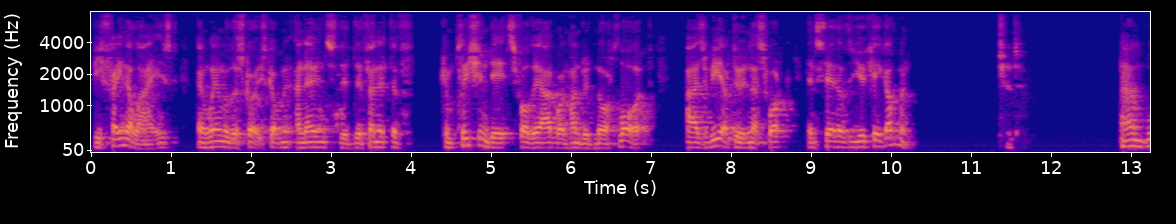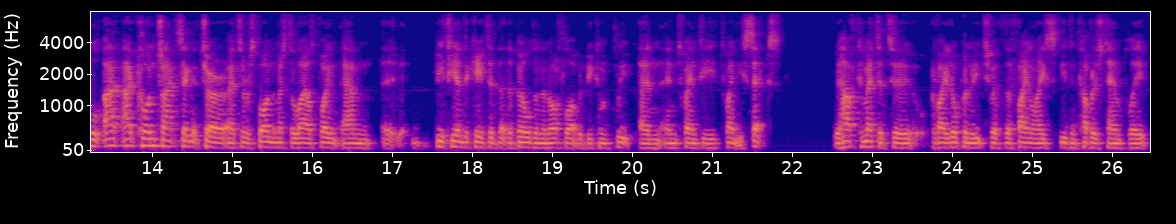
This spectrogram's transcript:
be finalised and when will the Scottish Government announce the definitive completion dates for the R100 North lot as we are doing this work instead of the UK Government? Should. Um, well, at, at, contract signature, uh, to respond to Mr Lyle's point, um, uh, BT indicated that the build in the North Lot would be complete in, in 2026. We have committed to provide Openreach with the finalised speed and coverage template,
